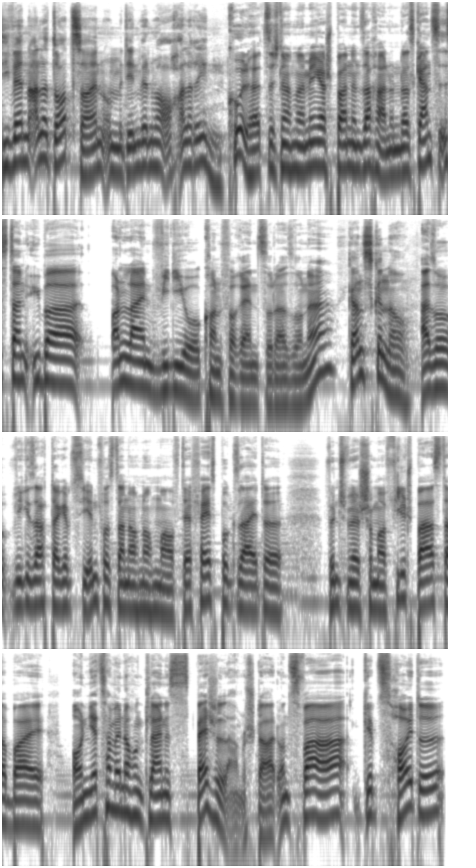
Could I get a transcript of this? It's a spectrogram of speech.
Die werden alle dort sein und mit denen werden wir auch alle reden. Cool, hört sich nach einer mega spannenden Sache an. Und das Ganze ist dann über Online-Videokonferenz oder so, ne? Ganz genau. Also, wie gesagt, da gibt es die Infos dann auch nochmal auf der Facebook-Seite. Wünschen wir schon mal viel Spaß dabei. Und jetzt haben wir noch ein kleines Special am Start. Und zwar gibt es heute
